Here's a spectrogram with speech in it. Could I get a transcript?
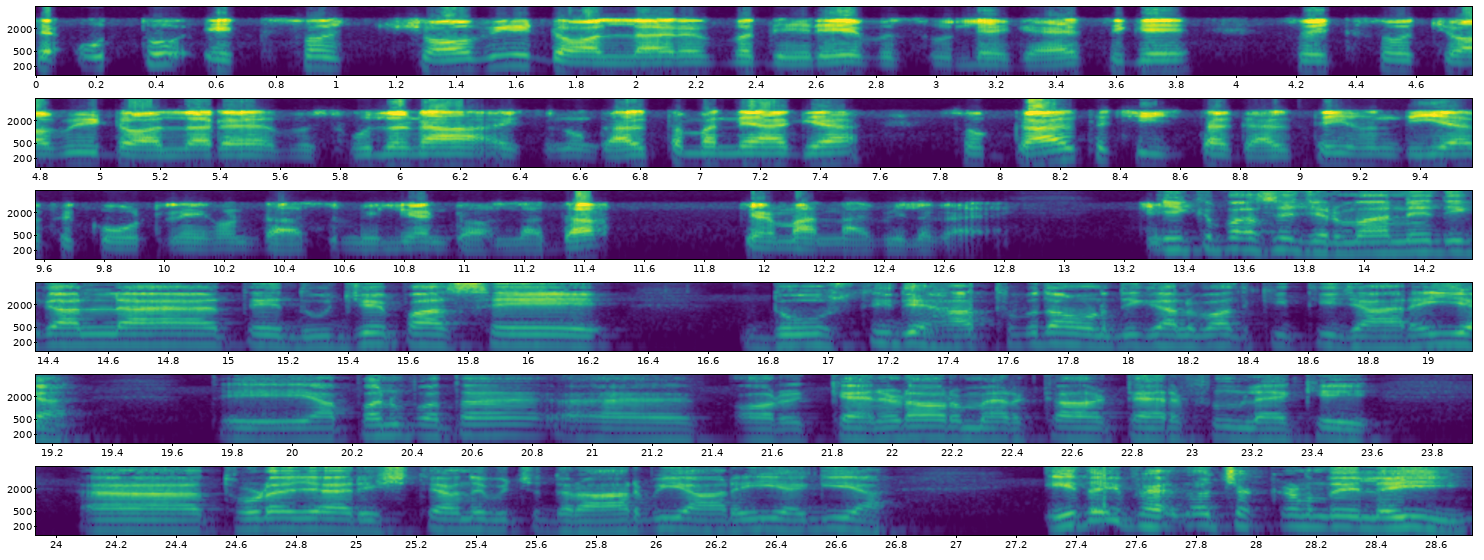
ਤੇ ਉਤੋਂ 124 ਡਾਲਰ ਵਧੇਰੇ ਵਸੂਲੇ ਗਏ ਸੀਗੇ। ਸੋ 124 ਡਾਲਰ ਵਸੂਲਣਾ ਇਸ ਨੂੰ ਗਲਤ ਮੰਨਿਆ ਗਿਆ। ਸੋ ਗਲਤ ਚੀਜ਼ ਤਾਂ ਗਲਤ ਹੀ ਹੁੰਦੀ ਆ, ਫਿਰ ਕੋਰਟ ਨੇ ਹੁਣ 10 ਮਿਲੀਅਨ ਡਾਲਰ ਦਾ ਜੁਰਮਾਨਾ ਵੀ ਲਗਾਇਆ। ਇੱਕ ਪਾਸੇ ਜੁਰਮਾਨੇ ਦੀ ਗੱਲ ਹੈ ਤੇ ਦੂਜੇ ਪਾਸੇ ਦੋਸਤੀ ਦੇ ਹੱਥ ਵਧਾਉਣ ਦੀ ਗੱਲਬਾਤ ਕੀਤੀ ਜਾ ਰਹੀ ਆ। ਤੇ ਆਪਾਂ ਨੂੰ ਪਤਾ ਔਰ ਕੈਨੇਡਾ ਔਰ ਅਮਰੀਕਾ ਟੈਰਿਫ ਨੂੰ ਲੈ ਕੇ ਥੋੜਾ ਜਿਹਾ ਰਿਸ਼ਤਿਆਂ ਦੇ ਵਿੱਚ ਦਰਾਰ ਵੀ ਆ ਰਹੀ ਹੈਗੀ ਆ। ਇਹਦਾ ਹੀ ਫਾਇਦਾ ਚੱਕਣ ਦੇ ਲਈ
